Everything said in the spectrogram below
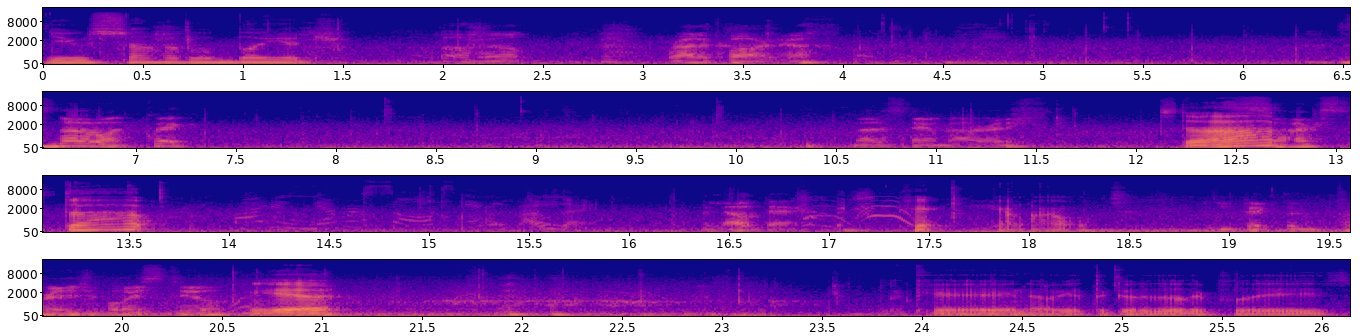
You son of a bitch. Well, we're out of car now. There's another one. Quick. I'm out of stamina already. Stop. Sucks. Stop. Hello there. Hello. You picked the British voice too. Yeah. Okay, now we have to go to the other place.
